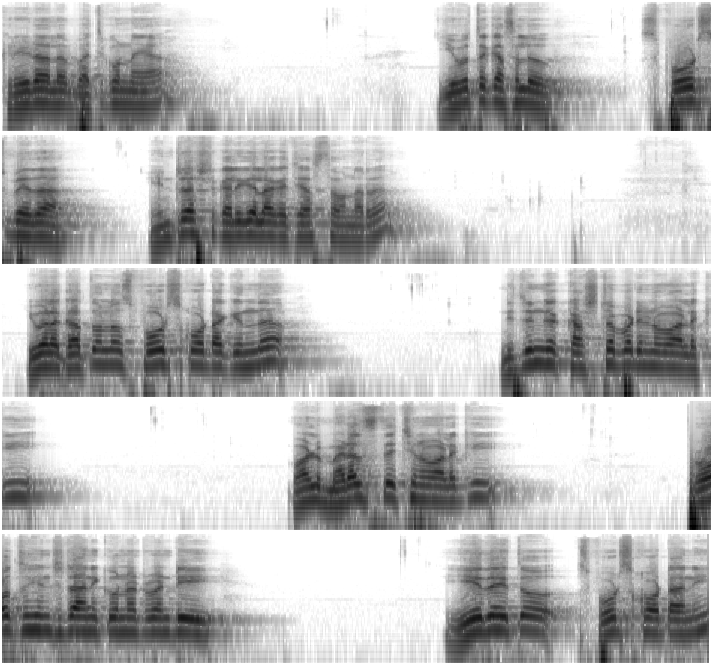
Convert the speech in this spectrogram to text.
క్రీడలు బతికున్నాయా? యువతకు అసలు స్పోర్ట్స్ మీద ఇంట్రెస్ట్ కలిగేలాగా చేస్తూ ఉన్నారా? ఇవాళ గతంలో స్పోర్ట్స్ కోటా కింద నిజంగా కష్టపడిన వాళ్ళకి వాళ్ళు మెడల్స్ తెచ్చిన వాళ్ళకి ప్రోత్సహించడానికి ఉన్నటువంటి ఏదైతే స్పోర్ట్స్ కోటాని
